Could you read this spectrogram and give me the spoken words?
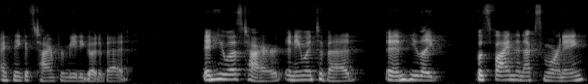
I think it's time for me to go to bed. And he was tired and he went to bed and he like was fine the next morning.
